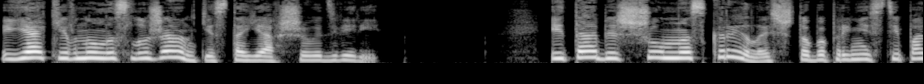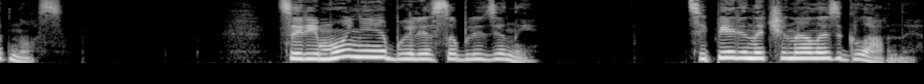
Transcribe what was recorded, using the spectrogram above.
Я кивнула служанке, стоявшей у двери. И та бесшумно скрылась, чтобы принести поднос. Церемонии были соблюдены. Теперь начиналось главное.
